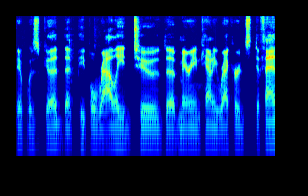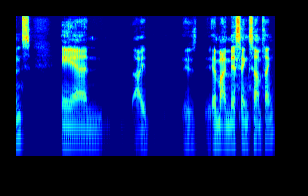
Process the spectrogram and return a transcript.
it was good that people rallied to the Marion County Records defense. And I is am I missing something?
